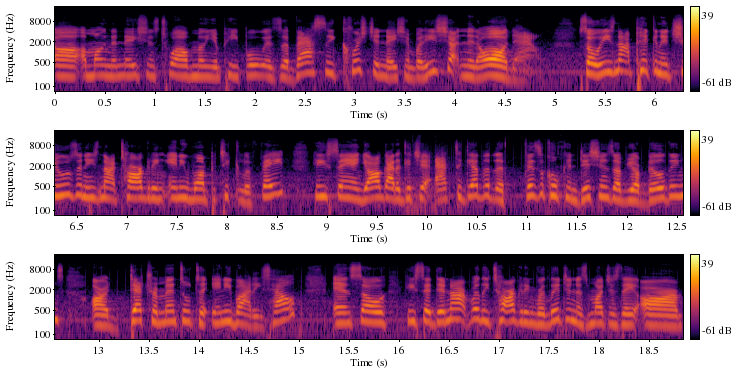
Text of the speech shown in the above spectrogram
Uh, among the nation's 12 million people It's a vastly Christian nation, but he's shutting it all down. So he's not picking and choosing. He's not targeting any one particular faith. He's saying, y'all got to get your act together. The physical conditions of your buildings are detrimental to anybody's health. And so he said they're not really targeting religion as much as they are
